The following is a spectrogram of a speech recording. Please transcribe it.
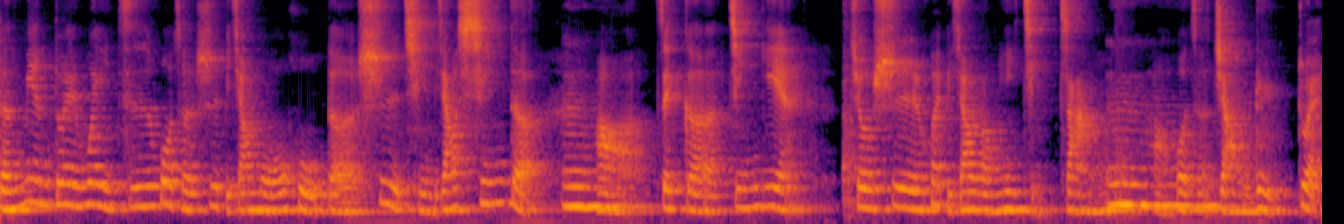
人面对未知或者是比较模糊的事情，比较新的嗯啊、这个经验，就是会比较容易紧张，嗯啊、或者焦虑。对，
